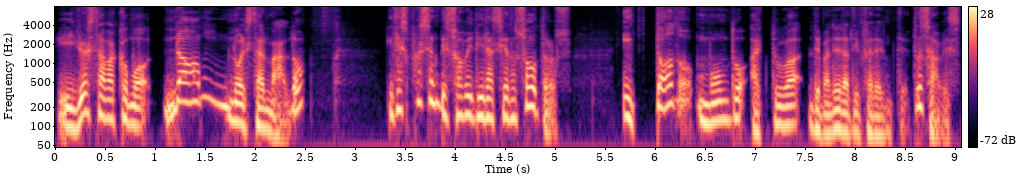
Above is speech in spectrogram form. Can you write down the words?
Y yo estaba como, no, no es tan malo. Y después empezó a venir hacia nosotros y todo mundo actúa de manera diferente. Tú sabes,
